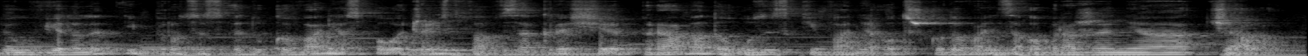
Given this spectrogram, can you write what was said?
był wieloletni proces edukowania społeczeństwa w zakresie prawa do uzyskiwania odszkodowań za obrażenia ciała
